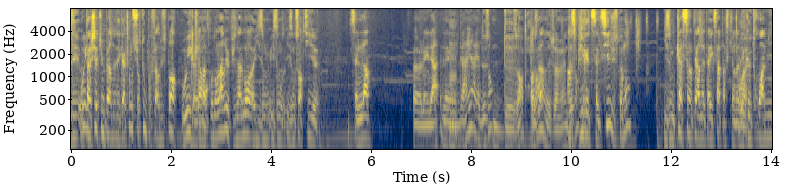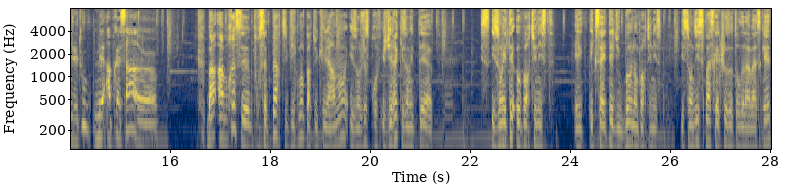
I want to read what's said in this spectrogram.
Mais Oui. t'achètes une paire de Decathlon surtout pour faire du sport. Oui, clairement. pas trop dans la rue. Finalement, ils ont, ils ont, ils ont sorti euh, celle-là euh, l'année der- l'année Mm. dernière, il y a deux ans. Deux ans, trois ans ans. déjà même. inspiré de celle-ci justement. Ils ont cassé Internet avec ça parce qu'il y en avait Ouais. que 3000 et tout. Mais après ça, euh, Bah après, c'est pour cette paire typiquement particulièrement, ils ont juste profi- Je dirais qu'ils ont été, euh, ils ont été opportunistes et, et que ça a été du bon opportunisme. Ils se sont dit, il se passe quelque chose autour de la basket.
